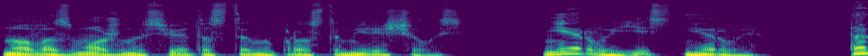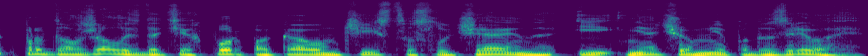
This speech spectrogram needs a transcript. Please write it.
Но, возможно, все это Стэну просто мерещилось. Нервы есть нервы. Так продолжалось до тех пор, пока он чисто случайно и ни о чем не подозревая,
